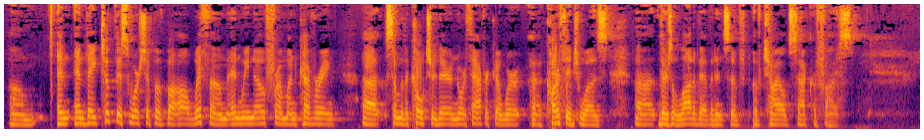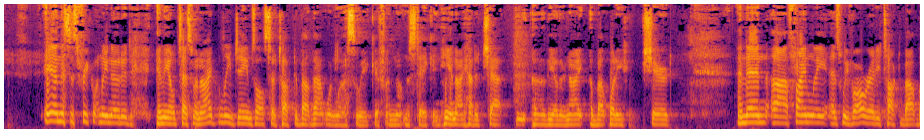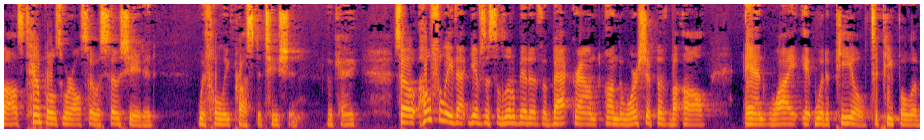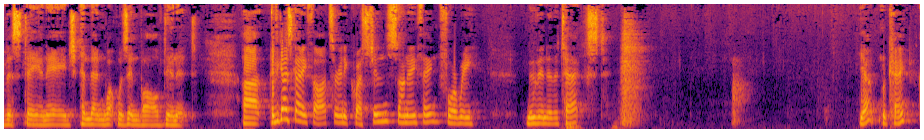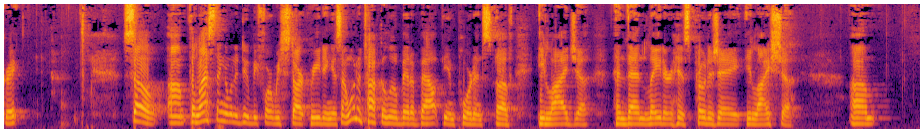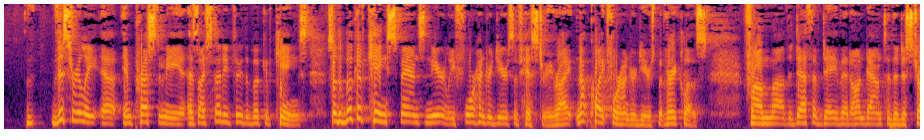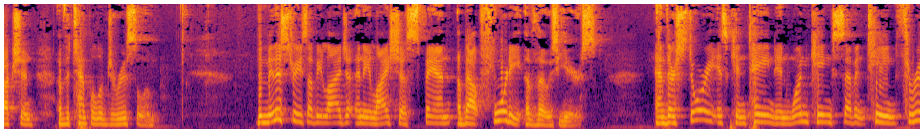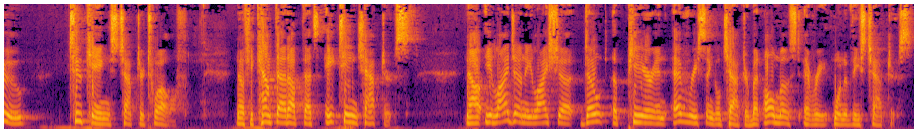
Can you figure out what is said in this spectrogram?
Um, and, and they took this worship of Baal with them, and we know from uncovering uh, some of the culture there in North Africa where uh, Carthage was, uh, there's a lot of evidence of, of child sacrifice. And this is frequently noted in the Old Testament. I believe James also talked about that one last week, if I'm not mistaken. He and I had a chat uh, the other night about what he shared. And then uh, finally, as we've already talked about, Baal's temples were also associated with holy prostitution. Okay? So hopefully that gives us a little bit of a background on the worship of Baal and why it would appeal to people of this day and age and then what was involved in it. Uh, have you guys got any thoughts or any questions on anything before we move into the text? Yeah, okay, great. So, um, the last thing I want to do before we start reading is I want to talk a little bit about the importance of Elijah and then later his protege Elisha. Um, this really uh, impressed me as I studied through the book of Kings. So the book of Kings spans nearly 400 years of history, right? Not quite 400 years, but very close from uh, the death of David on down to the destruction of the temple of Jerusalem. The ministries of Elijah and Elisha span about 40 of those years. And their story is contained in 1 Kings 17 through 2 Kings chapter 12. Now, if you count that up, that's 18 chapters. Now, Elijah and Elisha don't appear in every single chapter, but almost every one of these chapters.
